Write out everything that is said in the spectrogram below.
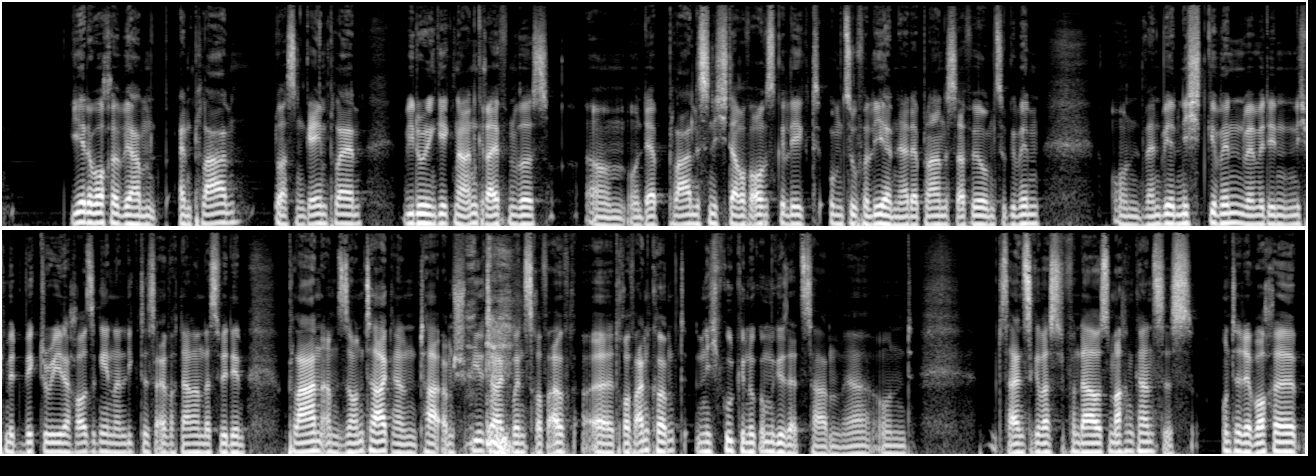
jede Woche, wir haben einen Plan, du hast einen Gameplan, wie du den Gegner angreifen wirst. Um, ähm, und der Plan ist nicht darauf ausgelegt, um zu verlieren. Ja, der Plan ist dafür, um zu gewinnen. Und wenn wir nicht gewinnen, wenn wir den nicht mit Victory nach Hause gehen, dann liegt es einfach daran, dass wir den Plan am Sonntag, am, Tag, am Spieltag, wenn es drauf, auf, äh, drauf ankommt, nicht gut genug umgesetzt haben. Ja. Und das Einzige, was du von da aus machen kannst, ist unter der Woche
